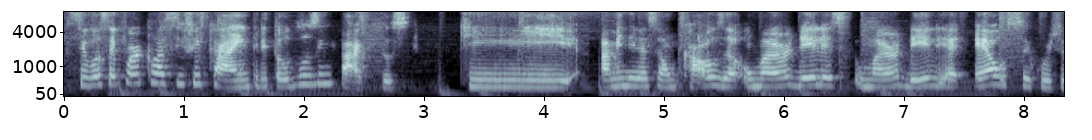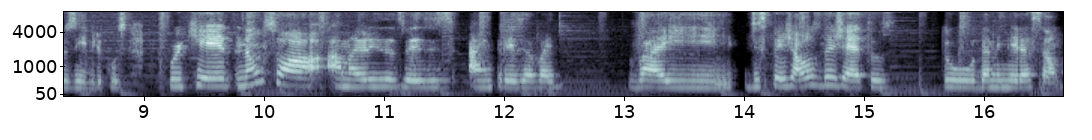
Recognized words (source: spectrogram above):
se você for classificar entre todos os impactos que a mineração causa, o maior dele, o maior dele é, é os recursos hídricos, porque não só a maioria das vezes a empresa vai, vai despejar os dejetos do, da mineração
